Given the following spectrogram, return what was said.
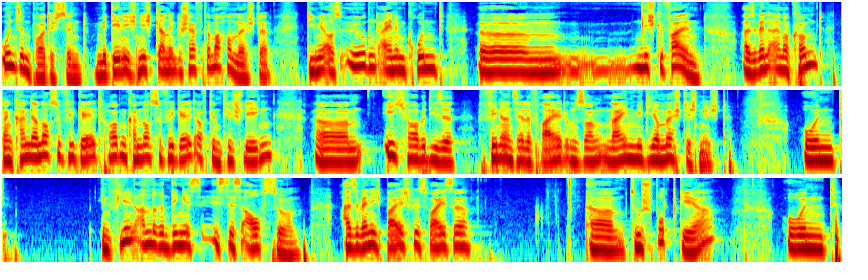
unsympathisch sind, mit denen ich nicht gerne Geschäfte machen möchte, die mir aus irgendeinem Grund ähm, nicht gefallen. Also wenn einer kommt, dann kann der noch so viel Geld haben, kann noch so viel Geld auf den Tisch legen. Ähm, ich habe diese finanzielle Freiheit, um zu sagen, nein, mit dir möchte ich nicht. Und in vielen anderen Dingen ist, ist es auch so. Also wenn ich beispielsweise äh, zum Sport gehe und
